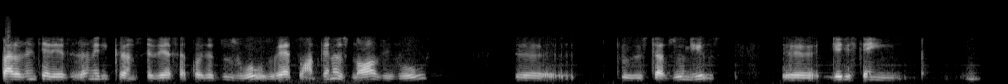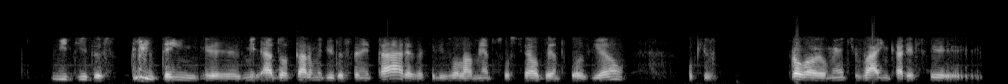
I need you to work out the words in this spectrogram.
para os interesses americanos. Você vê essa coisa dos voos, restam apenas nove voos uh, para os Estados Unidos. Uh, eles têm medidas, eh, adotaram medidas sanitárias, aquele isolamento social dentro do avião, o que provavelmente vai encarecer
